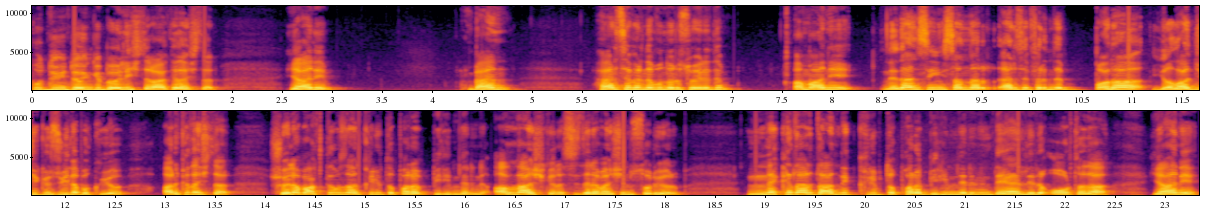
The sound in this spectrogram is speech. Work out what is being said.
Bu dö- döngü böyle işler arkadaşlar. Yani ben her seferinde bunları söyledim. Ama hani nedense insanlar her seferinde bana yalancı gözüyle bakıyor. Arkadaşlar şöyle baktığımız zaman kripto para birimlerini Allah aşkına sizlere ben şimdi soruyorum. Ne kadar dandik kripto para birimlerinin değerleri ortada. Yani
